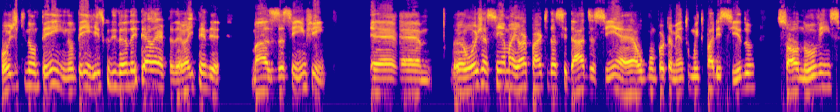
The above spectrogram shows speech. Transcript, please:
Hoje que não tem, não tem risco de dano aí ter alerta, né? Vai entender. Mas, assim, enfim. É, é, hoje, assim, a maior parte das cidades, assim, é um comportamento muito parecido sol, nuvens.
